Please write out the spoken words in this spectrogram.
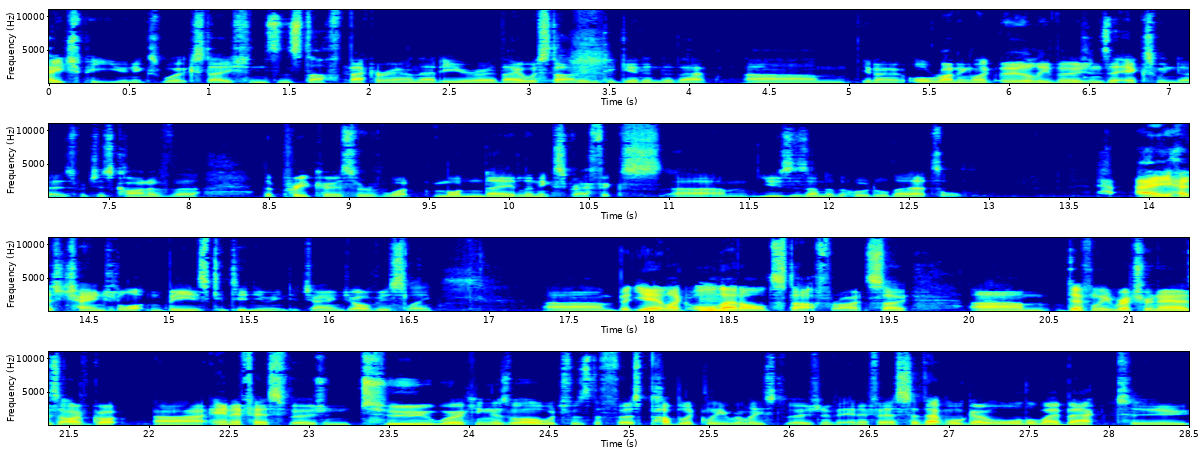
HP Unix workstations and stuff back around that era. They were starting to get into that. Um, you know, all running like early versions of X Windows, which is kind of the the precursor of what modern day Linux graphics um, uses under the hood. Although that's all A has changed a lot and B is continuing to change, obviously. Um, but yeah, like all Hmm. that old stuff, right? So um, definitely RetroNAS. I've got uh, NFS version two working as well, which was the first publicly released version of NFS. So that will go all the way back to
